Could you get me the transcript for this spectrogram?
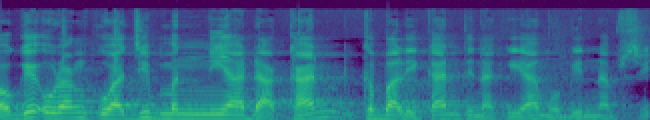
oge orang wajib meniadakan kebalikan tina qiyamu bin nafsi.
